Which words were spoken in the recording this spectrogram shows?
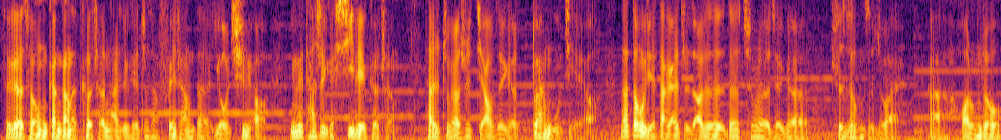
这个从刚刚的课程呢就可以知道非常的有趣哦，因为它是一个系列课程，它是主要是教这个端午节哦。那端午节大概知道，就是除了这个吃粽子之外。啊，划龙舟，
